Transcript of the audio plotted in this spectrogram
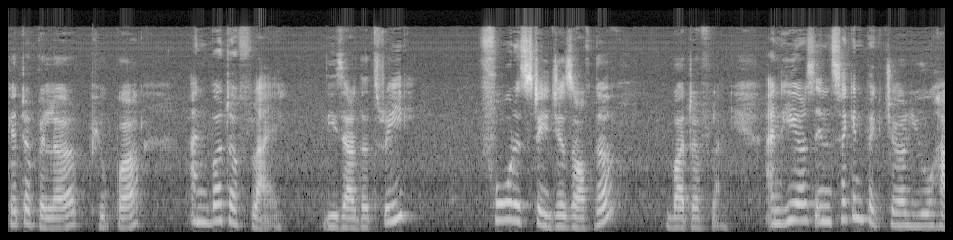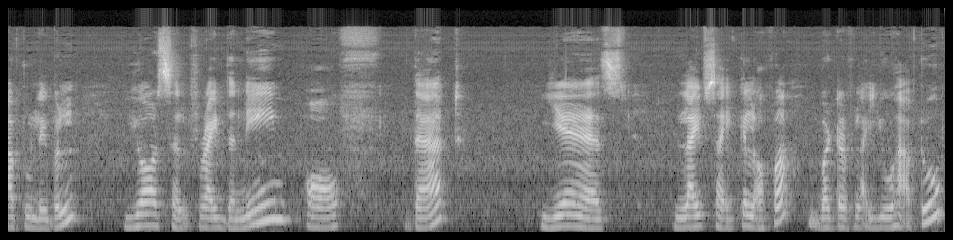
caterpillar pupa and butterfly. These are the three four stages of the butterfly. And here's in second picture you have to label yourself. Write the name of that. Yes life cycle of a butterfly. You have to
